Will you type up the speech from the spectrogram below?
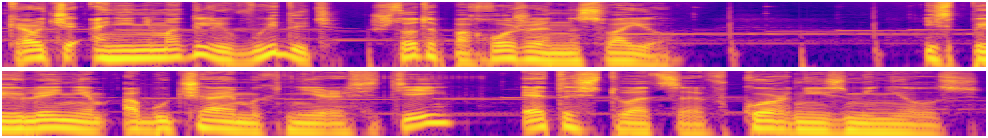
Короче, они не могли выдать что-то похожее на свое. И с появлением обучаемых нейросетей эта ситуация в корне изменилась.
